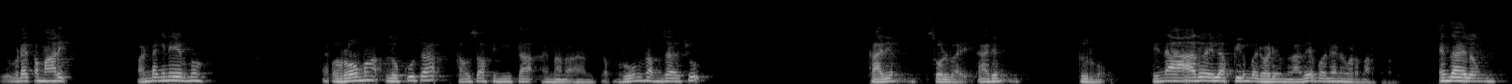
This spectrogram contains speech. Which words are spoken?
ഇവിടെയൊക്കെ മാറി. പണ്ട് എങ്ങനെയായിരുന്നു? റോമ ലൊക്കൂറ്റ കൗസ ഇനീത്ത എന്നാണ് അർത്ഥം. റോം സംസാരിച്ചു. കാര്യം സോൾവായി കാര്യം തീർന്നു. പിന്നെ ആരും അതിൽ അപ്പീലും പരിപാടിയൊന്നും അതേപോലെയാണ് ഇവിടെ നടക്കുന്നത്. എന്തായാലും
